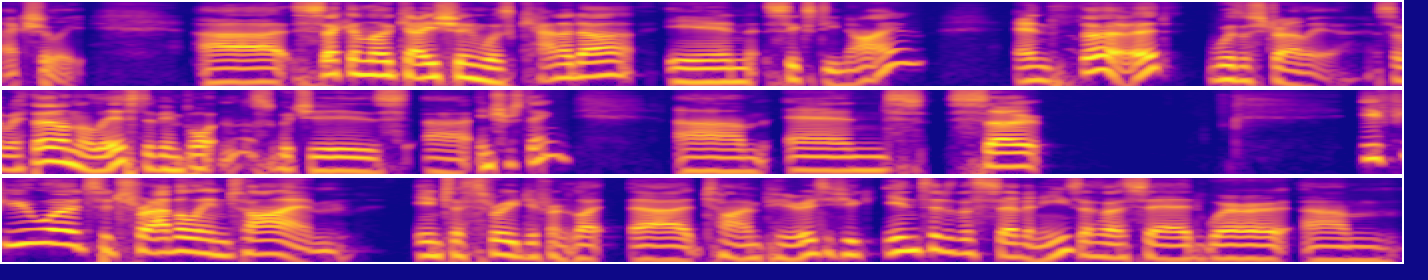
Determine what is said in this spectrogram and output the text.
actually. Uh, second location was Canada in 69. And third was Australia. So we're third on the list of importance, which is uh, interesting. Um, and so if you were to travel in time into three different uh, time periods. If you into the seventies, as I said, where um,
